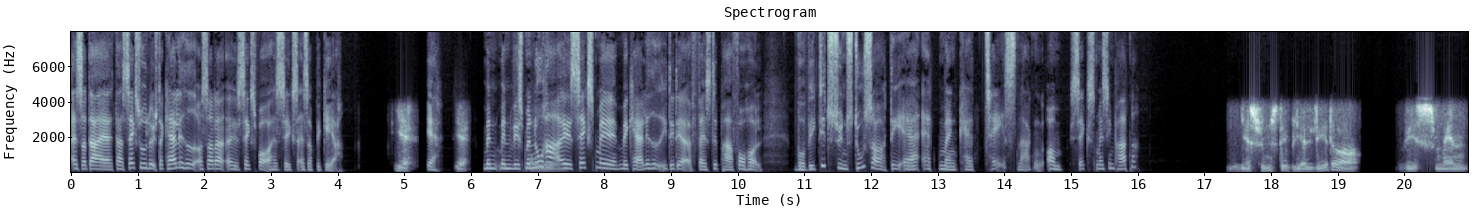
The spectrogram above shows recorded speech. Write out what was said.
altså der er, der er sex udløst af kærlighed, og så er der øh, sex for at have sex, altså begær. Ja, Ja. Ja. Men, men hvis man nu Og, har øh, sex med, med kærlighed i det der faste parforhold, hvor vigtigt synes du så, det er, at man kan tage snakken om sex med sin partner? Jeg synes, det bliver lettere, hvis man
